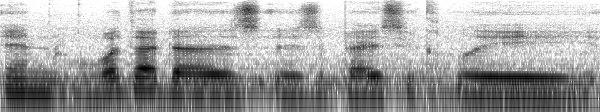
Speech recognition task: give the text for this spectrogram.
And what that does is it basically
